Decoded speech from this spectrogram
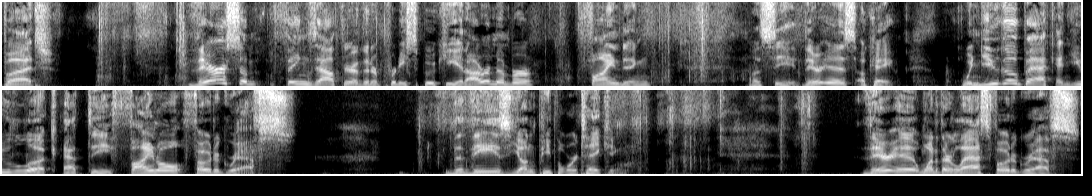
But there are some things out there that are pretty spooky. And I remember finding, let's see, there is, okay, when you go back and you look at the final photographs that these young people were taking, there is one of their last photographs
